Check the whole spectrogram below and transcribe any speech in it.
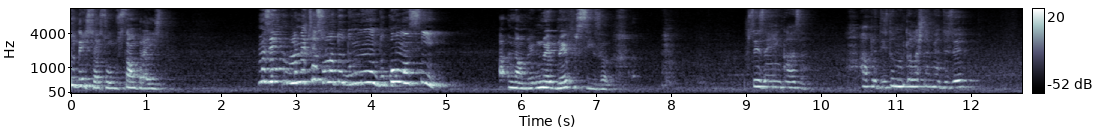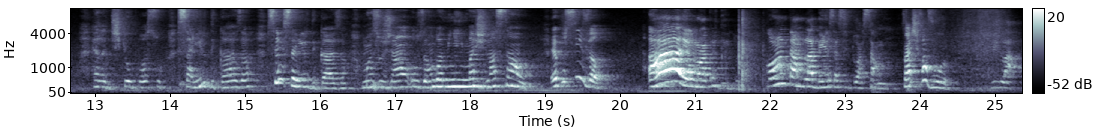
É tu tens a solução para isto? Mas é o problema é que assola todo mundo. Como assim? Ah, não, não é, não é possível. Vocês aí em casa acreditam no que ela está me a dizer? Ela diz que eu posso sair de casa sem sair de casa, mas usando a minha imaginação. É possível? Ah, eu não acredito. Conta-me lá bem essa situação. Faz favor. Diz lá.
